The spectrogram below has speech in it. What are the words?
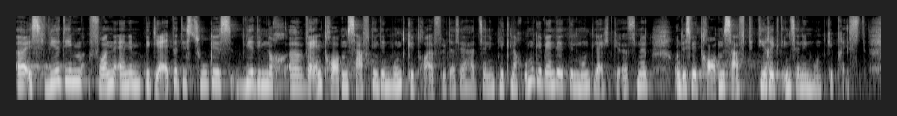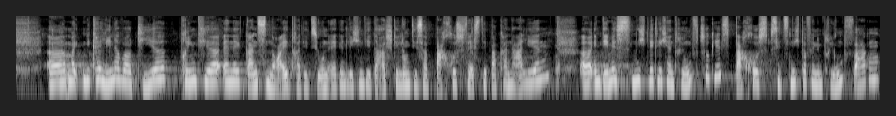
Äh, es wird ihm von einem Begleiter des Zuges, wird ihm noch äh, Weintraubensaft in den Mund geträufelt. Also er hat seinen Blick nach oben gewendet, den Mund leicht geöffnet und es wird Traubensaft direkt in seinen Mund gepresst. Äh, Michaelina Vautier bringt hier eine ganz neue Tradition eigentlich in die Darstellung dieser Bacchusfeste Bacchanalien, äh, in dem es nicht wirklich ein Triumphzug ist. Bacchus sitzt nicht auf einem Triumphwagen,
